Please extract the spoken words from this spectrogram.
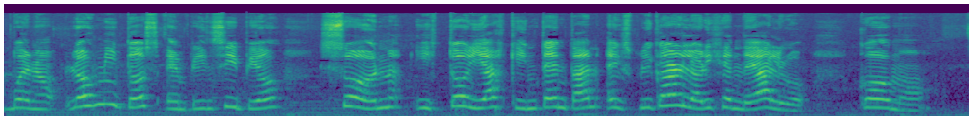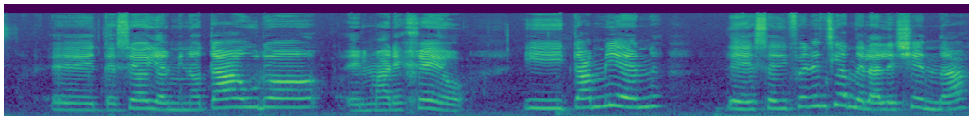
Bueno, los mitos en principio son historias que intentan explicar el origen de algo, como eh, Teseo y el Minotauro, el mar Egeo, y también eh, se diferencian de la leyenda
